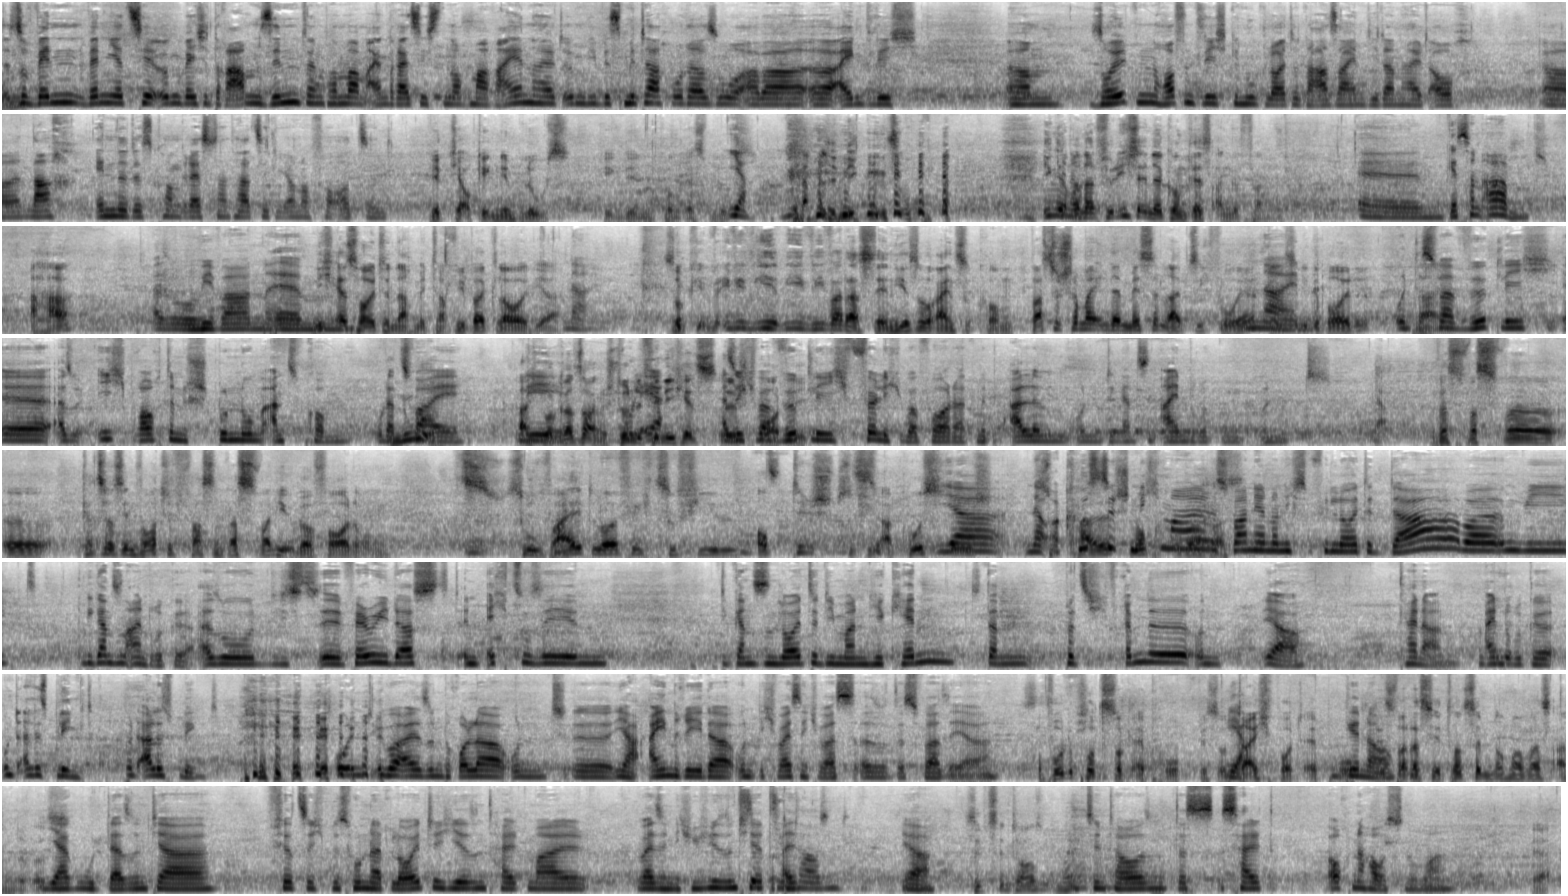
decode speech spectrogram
Also wenn, wenn jetzt hier irgendwelche Dramen sind, dann kommen wir am 31. noch mal rein, halt irgendwie bis Mittag oder so. Aber äh, eigentlich ähm, sollten hoffentlich genug Leute da sein, die dann halt auch äh, nach Ende des Kongresses dann tatsächlich auch noch vor Ort sind. Wirkt ja auch gegen den Blues, gegen den Kongress Blues. Ja. alle nicken so. Inga, Genau. wann hat für dich denn der Kongress angefangen? Ähm, gestern Abend. Aha, Also wir waren. Ähm, nicht erst heute Nachmittag, wie bei Claudia. Nein. So, wie, wie, wie, wie war das denn, hier so reinzukommen? Warst du schon mal in der Messe Leipzig vorher? Nein. die Gebäude? Und es war wirklich, äh, also ich brauchte eine Stunde, um anzukommen. Oder Nur? zwei. Ah, ich wollte gerade sagen, eine Stunde finde ich jetzt, äh, Also ich war sportlich. wirklich völlig überfordert mit allem und den ganzen Eindrücken und ja. Was, was war, äh, kannst du das in Worte fassen? Was war die Überforderung? Zu weitläufig, zu viel optisch, zu viel akustisch? Ja, na, zu akustisch kalt noch, nicht mal. Es waren ja noch nicht so viele Leute da, aber irgendwie die ganzen Eindrücke. Also dieses äh, Fairy Dust in echt zu sehen, die ganzen Leute, die man hier kennt, dann plötzlich Fremde und ja, keine Ahnung, Eindrücke Und alles blinkt. und alles blinkt. und überall sind Roller und äh, ja, Einräder und ich weiß nicht was. Also das war sehr, Obwohl du Potsdok erprobt bist und Ja. Deichpot erprobt Genau. bist, war das hier trotzdem nochmal was anderes. ja gut, da sind ja 40 bis 100 Leute. Hier sind halt mal, weiß ich nicht, wie viele sind hier? Drei- 10.000. Ja, 17.000? Ne? 17.000, das ist halt auch eine Hausnummer. Ja.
